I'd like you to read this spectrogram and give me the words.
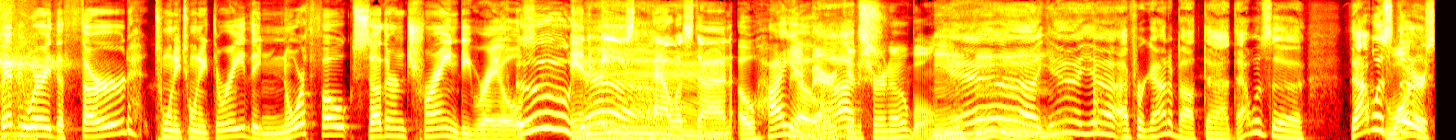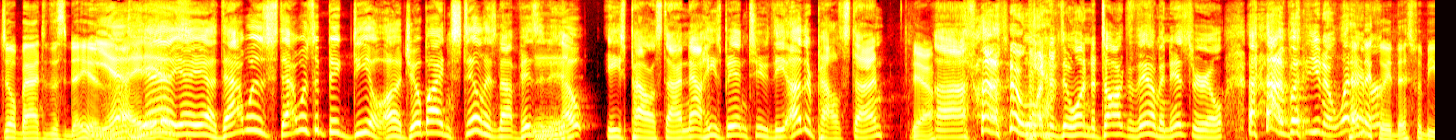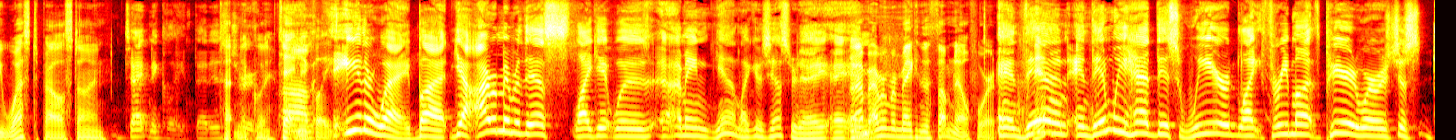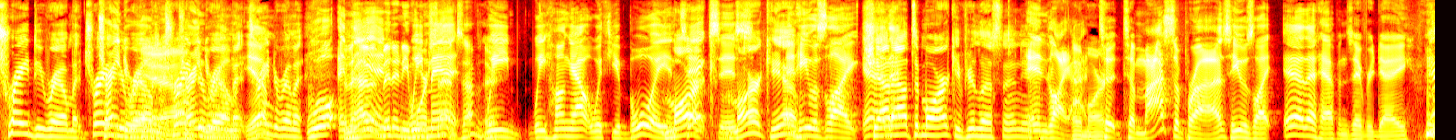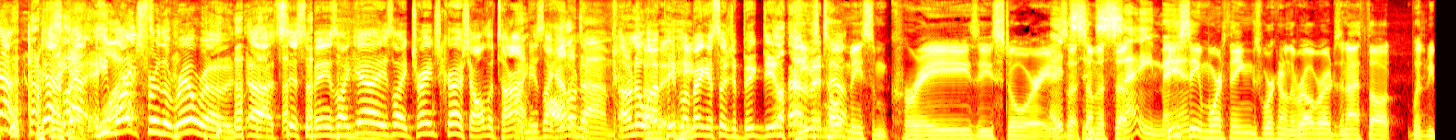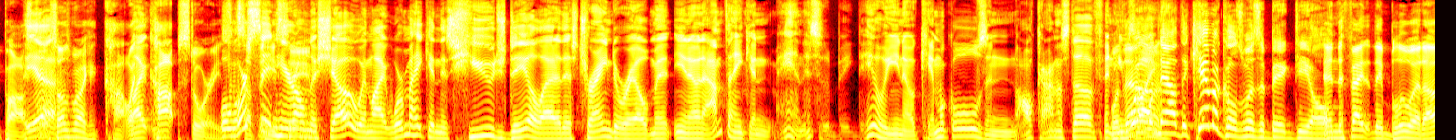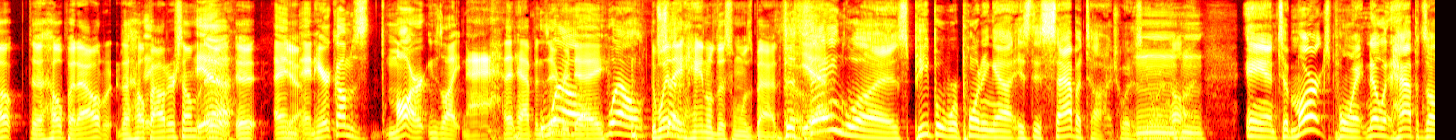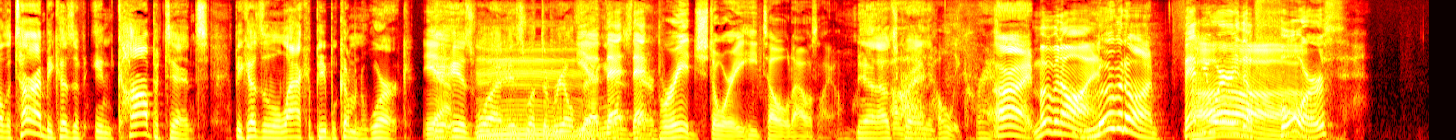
February the 3rd, 2023, the Norfolk Southern train derails Ooh, in yeah. East Palestine, The Ohio. American That's- Chernobyl. Yeah, yeah, yeah. I forgot about that. That was a that was Water the, is still bad to this day, isn't Yeah, it? it yeah, is. yeah, yeah. That was that was a big deal. Uh, Joe Biden still has not visited Nope. East Palestine. Now he's been to the other Palestine. Yeah. Uh, wanting, to, wanting to talk to them in Israel, but you know, whatever. Technically, this would be West Palestine. Technically, that is Technically. true. Technically. Um, either way, but yeah, I remember this like it was. I mean, yeah, like it was yesterday. I, I remember making the thumbnail for it. and then and then we had this weird like three month period where it was just train derailment, train, Train derailment, derailment, Yeah. train, derailment, yeah. train derailment. Well, and And there then haven't been any we more met, since, have there? We we hung out with your boy in Mark, Texas, Mark, yeah. and he was like, yeah, Shout that- out to Mark if you're listening. Yeah. And like Hey, Mark. to, to my surprise, he was like, "Yeah, that happens every day." yeah, yeah, yeah. He what? works for the railroad uh, system, and he's like, yeah, he's like trains crash all the time. Like, he's like, all I don't the know, time. I don't know why Uh, people are he- making such a big deal out of He's it. told now. me some crazy stories. It's Like, some of the stuff- insane, He's man. seen more things working on the railroads than I thought would be possible. Yeah. Sounds more like a cop, like, Like- cop stories. Well, and we're stuff that sitting he's here on seen. the show and like we're making this huge deal out of this train derailment, you know, and I'm thinking, man, this is a big deal, you know, chemicals and all kind of stuff. And Well, he was that Well, like, one- now the chemicals was a big deal. and the fact that they blew it up to help it out, to help out or something. yeah, it- it- and yeah. and here comes Mark, and he's like, nah, that happens well, every day. well, the way so they handled this one was bad. the Though. Yeah. thing was, people were pointing out, is this sabotage? What is mm-hmm. going on? Mm-hmm. And to Mark's point, no, it happens all the time because of incompetence, because of the lack of people coming to work. Yeah. is what is what the real thing yeah, that is. that there. bridge story he told, I was like, oh my Yeah, that was God, crazy. holy crap! All right, moving on. Moving on. February Ah. the fourth,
